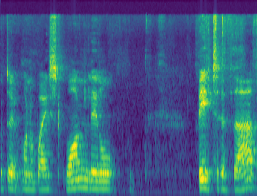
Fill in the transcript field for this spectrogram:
I don't want to waste one little bit of that.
